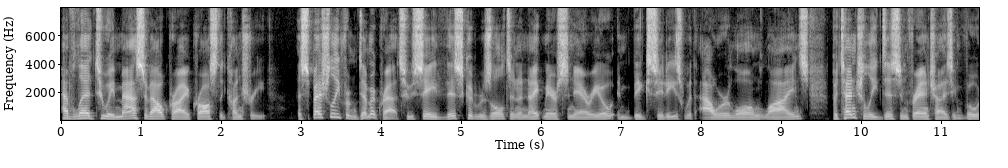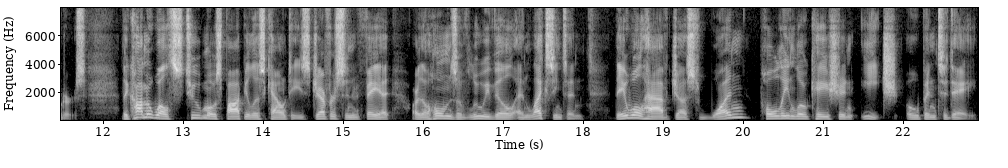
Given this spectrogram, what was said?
have led to a massive outcry across the country especially from Democrats who say this could result in a nightmare scenario in big cities with hour long lines, potentially disenfranchising voters. The Commonwealth's two most populous counties, Jefferson and Fayette, are the homes of Louisville and Lexington. They will have just one polling location each open today.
